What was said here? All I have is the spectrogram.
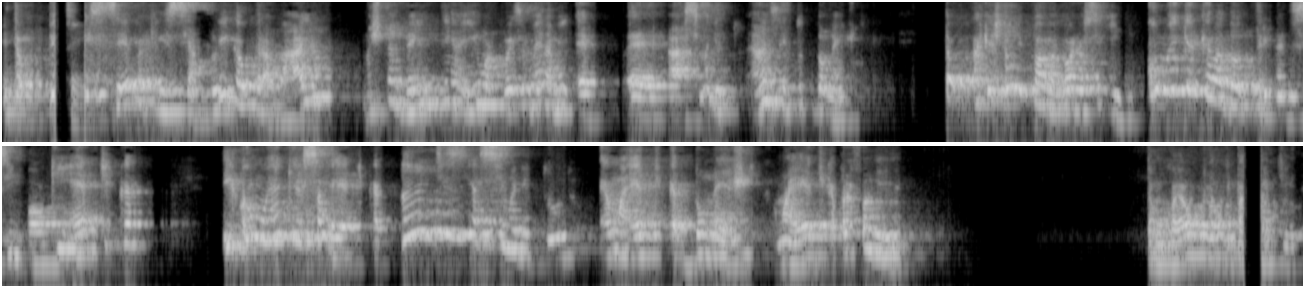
Então, perceba que se aplica ao trabalho, mas também tem aí uma coisa meramente, é, é, acima de antes de tudo, doméstico. Então, a questão de Paulo agora é o seguinte: como é que aquela doutrina desemboca em ética e como é que essa ética, antes e acima de tudo, é uma ética doméstica, uma ética para a família? Então, qual é o ponto de partida?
